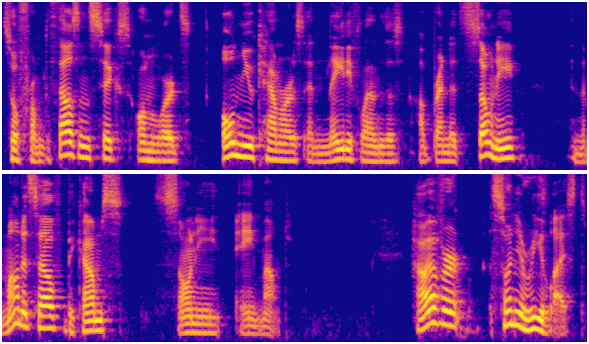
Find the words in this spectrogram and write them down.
So from 2006 onwards, all new cameras and native lenses are branded Sony, and the mount itself becomes Sony A-mount. However, Sony realized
